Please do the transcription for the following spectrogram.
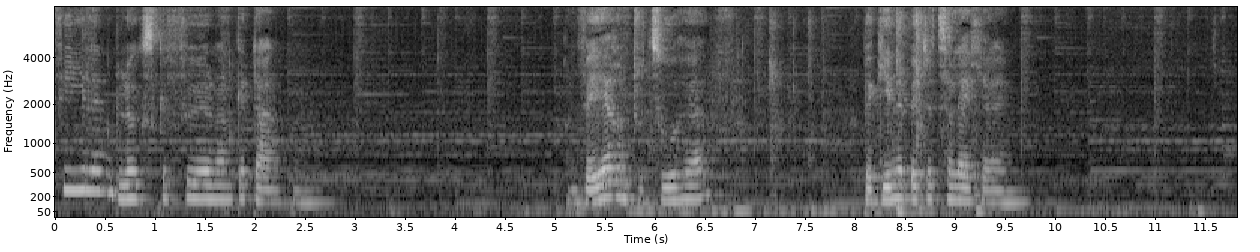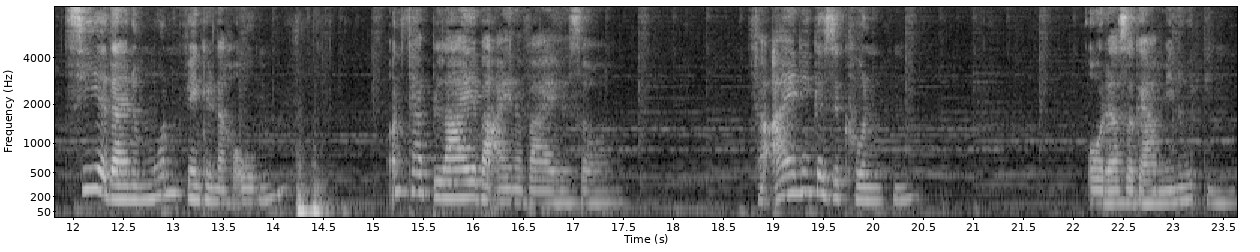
vielen Glücksgefühlen und Gedanken. Und während du zuhörst, beginne bitte zu lächeln. Ziehe deine Mundwinkel nach oben und verbleibe eine Weile so. Für einige Sekunden oder sogar Minuten.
